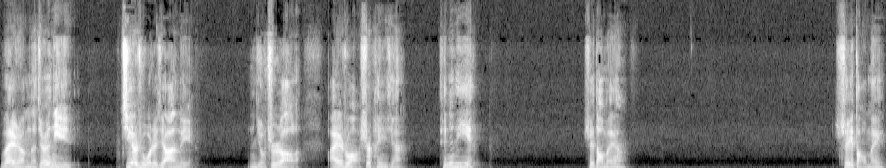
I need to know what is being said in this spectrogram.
为什么呢？就是你接触过这些案例，你就知道了。挨撞是赔你钱，天经地义。谁倒霉啊？谁倒霉？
